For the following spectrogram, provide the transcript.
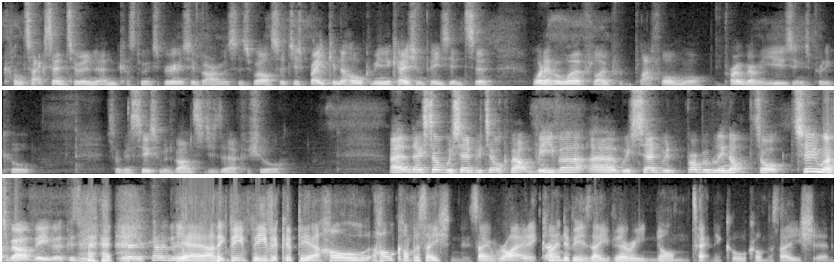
contact center and, and customer experience environments as well. So just baking the whole communication piece into whatever workflow platform or program you're using is pretty cool. So I can see some advantages there for sure. Uh, next up, we said we talk about Viva. Uh, we said we'd probably not talk too much about Viva because you know, it's kind of a... yeah. I think Viva could be a whole whole conversation in its own right, and it kind of is a very non-technical conversation.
